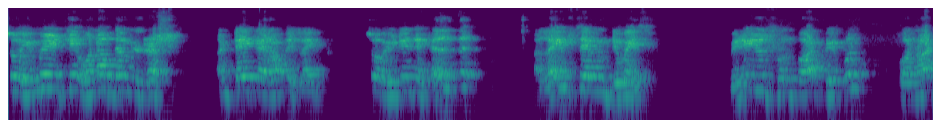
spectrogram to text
So immediately one of them will rush and take care of his life. So it is a health, a life-saving device. Very useful for people who are not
